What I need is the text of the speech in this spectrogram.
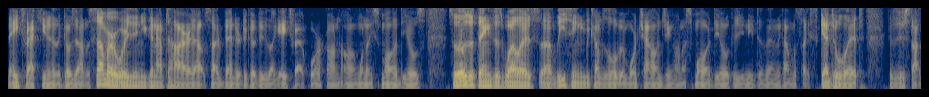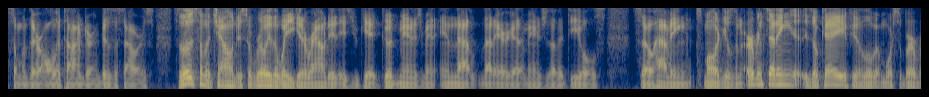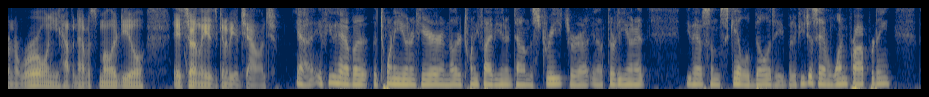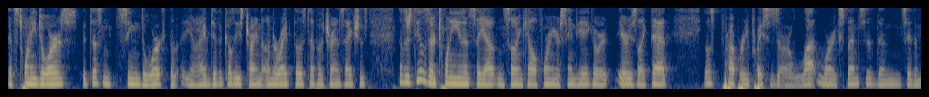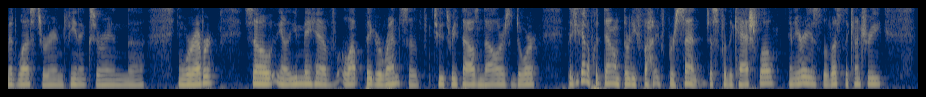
an HVAC unit that goes out in the summer, where then you're gonna have to hire an outside vendor to go do like HVAC work on on one of these smaller deals. So those are things as well as uh, leasing becomes a little bit more challenging on a smaller deal because you need to then almost like schedule it because there's just not someone there all the time during business hours. So those are some of the challenges. So really, the way you get around it is you get good management in that that area that manages other deals. So having smaller deals in an urban setting is okay. If you're a little bit more suburban or rural and you happen to have a smaller deal, it certainly is going to be a challenge. Yeah, if you have a, a 20 unit here, another 25 unit down the street, or a you know 30 unit, you have some scalability. But if you just have one property That's 20 doors. It doesn't seem to work. The, you know, I have difficulties trying to underwrite those type of transactions. Now, there's deals that are 20 units, say out in Southern California or San Diego or areas like that. Those property prices are a lot more expensive than, say, the Midwest or in Phoenix or in, uh, in wherever. So, you know, you may have a lot bigger rents of two, three thousand dollars a door, but you got to put down 35% just for the cash flow. In areas, the rest of the country,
